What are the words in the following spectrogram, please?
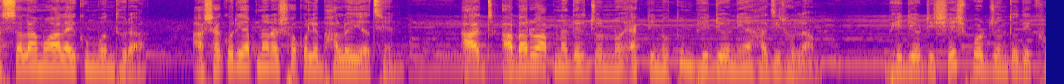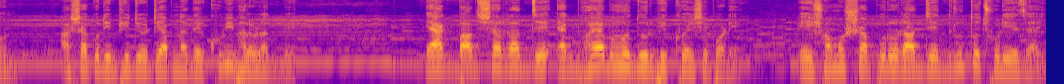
আসসালামু আলাইকুম বন্ধুরা, আশা করি আপনারা সকলে ভালোই আছেন। আজ আবারও আপনাদের জন্য একটি নতুন ভিডিও নিয়ে হাজির হলাম। ভিডিওটি শেষ পর্যন্ত দেখুন, আশা করি ভিডিওটি আপনাদের খুবই ভালো লাগবে। এক বাদশার রাজ্যে এক ভয়াবহ দুর্ভিক্ষ এসে পড়ে। এই সমস্যা পুরো রাজ্যে দ্রুত ছড়িয়ে যায়।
